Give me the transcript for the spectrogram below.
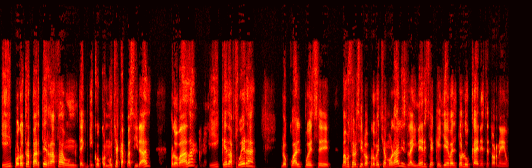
y por otra parte, Rafa, un técnico con mucha capacidad, probada, y queda fuera, lo cual pues Vamos a ver si lo aprovecha Morales, la inercia que lleva el Toluca en este torneo.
